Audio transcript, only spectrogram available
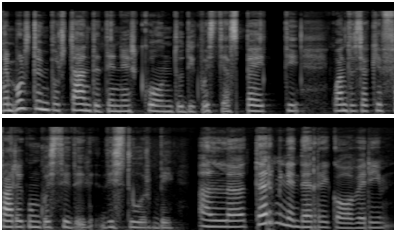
è, molto importante tener conto di questi aspetti quando si ha a che fare con questi di- disturbi. Al termine del recovery,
